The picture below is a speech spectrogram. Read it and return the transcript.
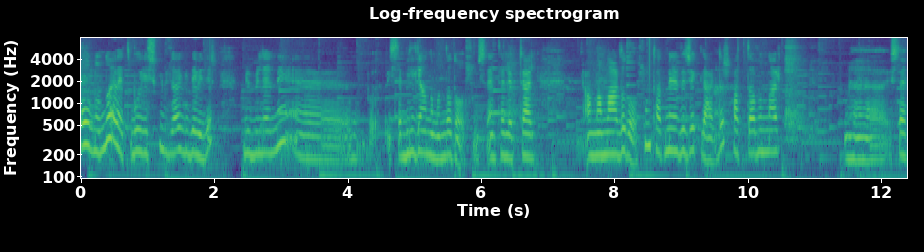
olduğunda evet bu ilişki güzel gidebilir. Birbirlerini e, işte bilgi anlamında da olsun, işte entelektüel anlamlarda da olsun tatmin edeceklerdir. Hatta bunlar e, işte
